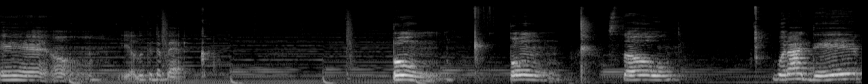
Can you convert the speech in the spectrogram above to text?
And um, yeah, look at the back. Boom, boom. So what I did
